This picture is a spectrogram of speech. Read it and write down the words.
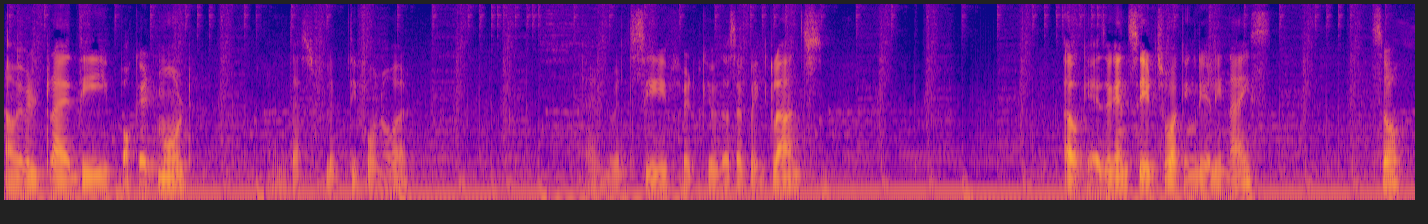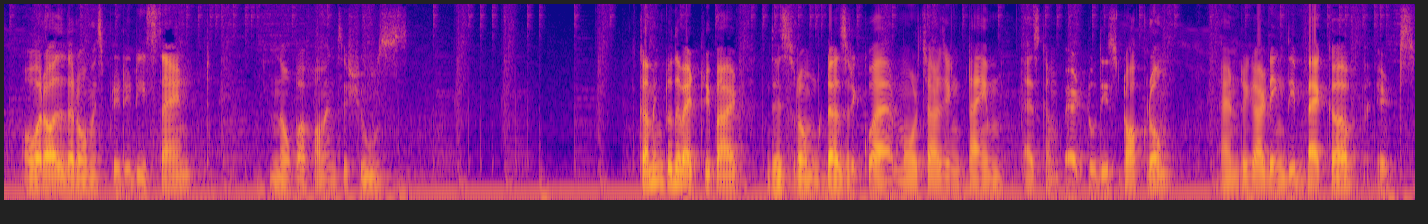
now we will try the pocket mode. And just flip the phone over. And we'll see if it gives us a quick glance. Okay as you can see it's working really nice. So overall the ROM is pretty decent. No performance issues coming to the battery part this ROM does require more charging time as compared to the stock ROM and regarding the backup it's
